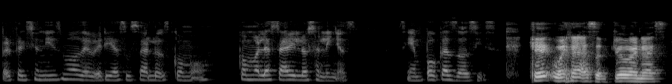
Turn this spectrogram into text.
perfeccionismo deberías usarlos como, como el azar y los aliños. Sí, en pocas dosis. Qué buenazo, qué buenas.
